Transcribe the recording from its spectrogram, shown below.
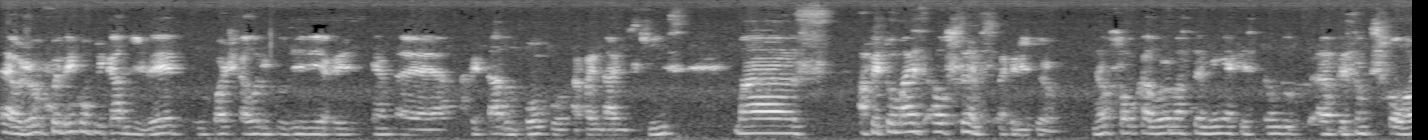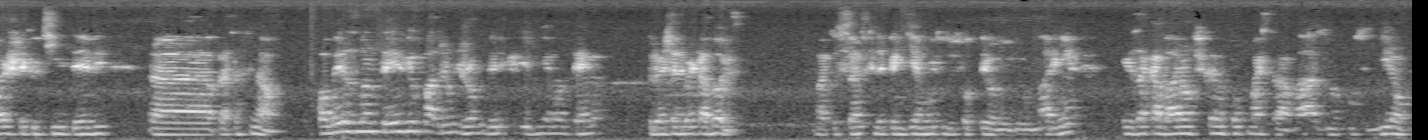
é, o jogo foi bem complicado de ver. O forte calor, inclusive, acredito que tenha é, afetado um pouco a qualidade dos times mas afetou mais ao Santos, acredito eu. Não só o calor, mas também a questão da pressão psicológica que o time teve para essa final. O Palmeiras manteve o padrão de jogo dele que ele vinha mantendo durante a Libertadores. Mas o Santos, que dependia muito do sorteio do, Marinha, eles acabaram ficando um pouco mais travados, não conseguiram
